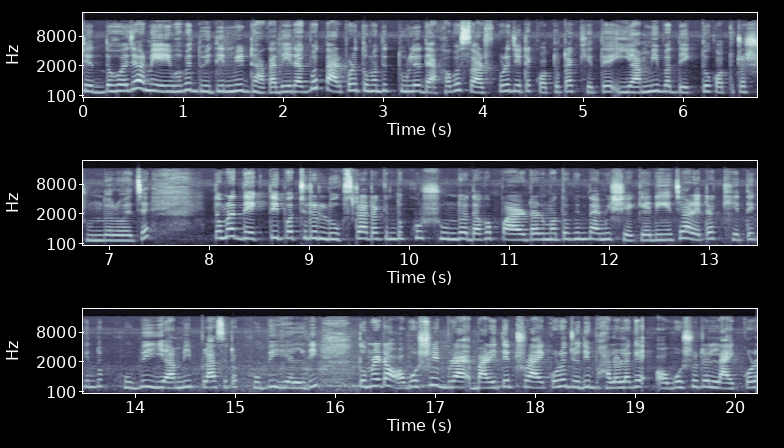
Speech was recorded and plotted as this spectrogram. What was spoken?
সেদ্ধ হয়ে যায়, আমি এইভাবে দুই তিন মিনিট ঢাকা দিয়ে রাখব। তারপরে তোমাদের তুলে দেখাবো, সার্ভ করে যেটা কতটা খেতে ইয়ামি বা দেখতেও কতটা সুন্দর হয়েছে। তোমরা দেখতেই পাচ্ছ এটা লুকসটা এটা কিন্তু খুব সুন্দর। দেখো, পারাটার মতো কিন্তু আমি সেকে নিয়েছি, আর এটা খেতে কিন্তু খুবই ইয়ামি প্লাস এটা খুবই হেলদি তোমরা এটা অবশ্যই বাড়িতে ট্রাই করো, যদি ভালো লাগে অবশ্যই এটা লাইক করো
